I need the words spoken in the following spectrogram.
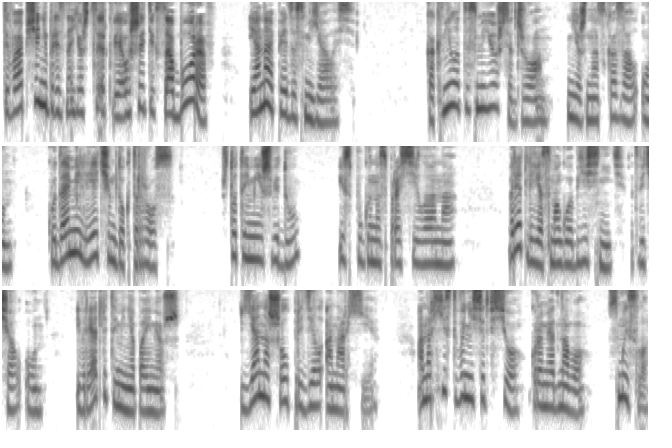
Ты вообще не признаешь церкви, а уж этих соборов?» И она опять засмеялась. «Как мило ты смеешься, Джоан», — нежно сказал он. «Куда милее, чем доктор Росс». «Что ты имеешь в виду?» — испуганно спросила она. «Вряд ли я смогу объяснить», — отвечал он. «И вряд ли ты меня поймешь». Я нашел предел анархии. Анархист вынесет все, кроме одного — смысла.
